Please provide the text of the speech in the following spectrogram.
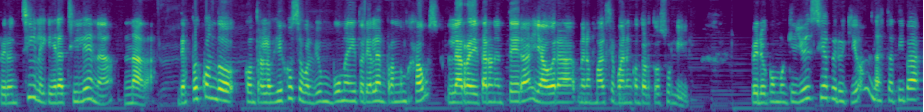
pero en Chile, que era chilena, nada. Después cuando Contra los Hijos se volvió un boom editorial en Random House, la reeditaron entera y ahora, menos mal, se pueden encontrar todos sus libros. Pero como que yo decía, pero ¿qué onda? Esta tipa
